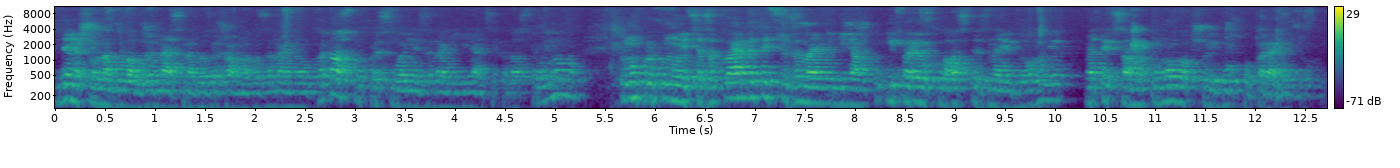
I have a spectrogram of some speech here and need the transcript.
Єдине, що вона була вже внесена до державного земельного кадастру, присвоєній земельній ділянці кадастровий номер. Тому пропонується затвердити цю земельну ділянку і переукласти з нею договір на тих самих умовах, що і був попередній договір.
